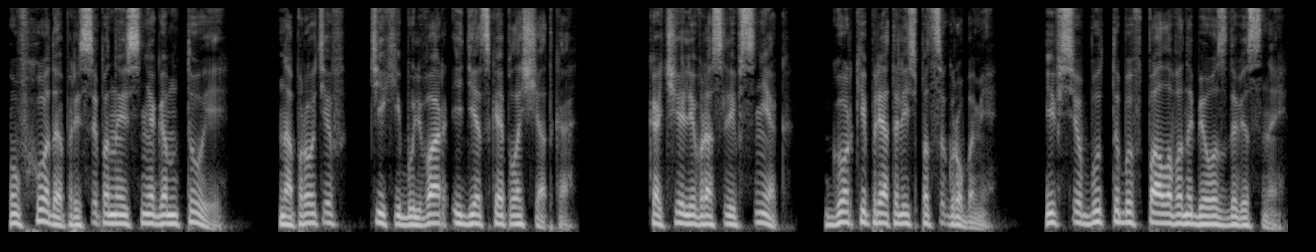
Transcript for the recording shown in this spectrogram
У входа присыпанные снегом туи. Напротив — тихий бульвар и детская площадка. Качели вросли в снег, горки прятались под сугробами. И все будто бы впало в анабиоз до весны.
